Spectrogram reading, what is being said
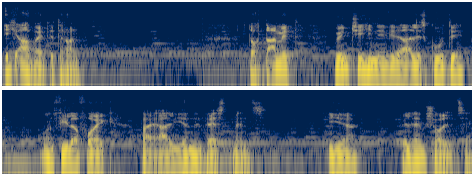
ich arbeite dran. Doch damit wünsche ich Ihnen wieder alles Gute und viel Erfolg bei all Ihren Investments. Ihr Wilhelm Scholze.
